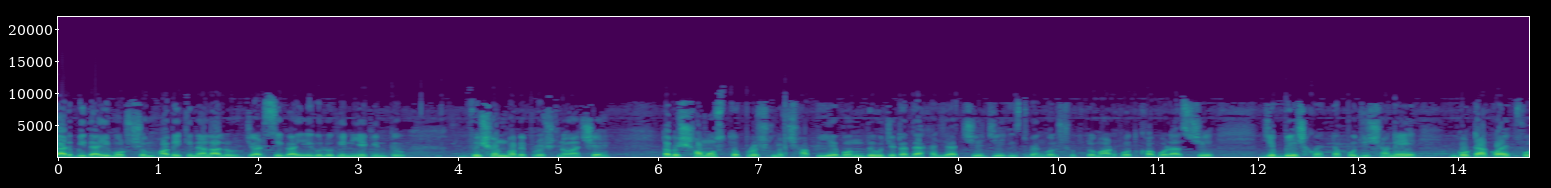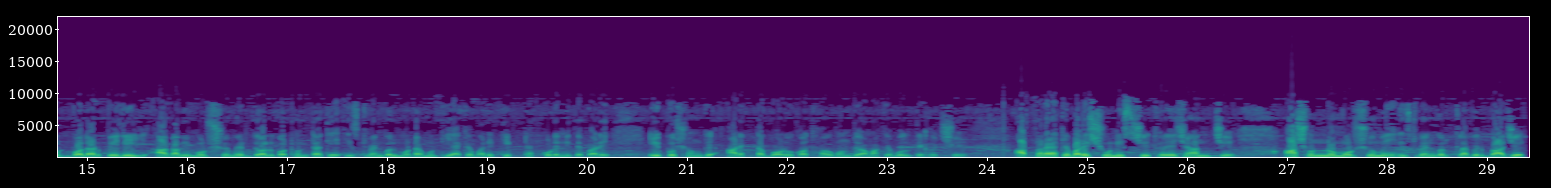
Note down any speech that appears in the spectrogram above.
তার বিদায়ী মরশুম হবে কিনা লাল হলুদ জার্সি গায়ে, এগুলোকে নিয়ে কিন্তু ভীষণভাবে প্রশ্ন আছে। তবে সমস্ত প্রশ্ন ছাপিয়ে বন্ধু যেটা দেখা যাচ্ছে যে ইস্টবেঙ্গল সূত্র মারফত খবর আসছে যে বেশ কয়েকটা পজিশনে গোটা কয়েক ফুটবলার পেলেই আগামী মরশুমের দল গঠনটাকে ইস্টবেঙ্গল মোটামুটি একেবারে ঠিকঠাক করে নিতে পারে। এই প্রসঙ্গে আরেকটা বড় কথাও বন্ধু আমাকে বলতে হচ্ছে। আপনারা একেবারে সুনিশ্চিত হয়ে যান যে আসন্ন মরশুমে ইস্টবেঙ্গল ক্লাবের বাজেট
